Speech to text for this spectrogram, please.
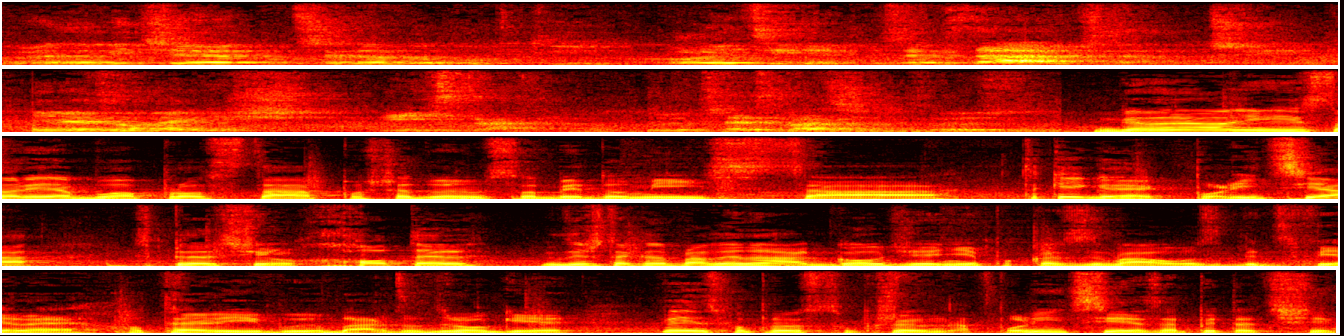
A mianowicie podszedłem do budki policyjnej i zapytałem się tam, czy nie wiedzą o jakichś miejscach, żeby przespać czy coś. Generalnie historia była prosta, poszedłem sobie do miejsca takiego jak policja, spytać się o hotel, gdyż tak naprawdę na Agodzie nie pokazywało zbyt wiele hoteli, były bardzo drogie, więc po prostu poszedłem na policję, zapytać się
